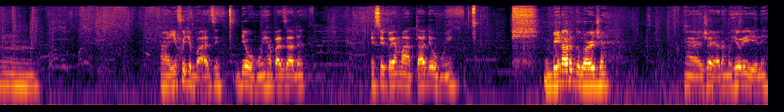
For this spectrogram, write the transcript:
Hum. Aí fui de base. Deu ruim, rapaziada. Pensei que eu ia matar, deu ruim. Bem na hora do Lorde. É, já era, morreu e ele.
